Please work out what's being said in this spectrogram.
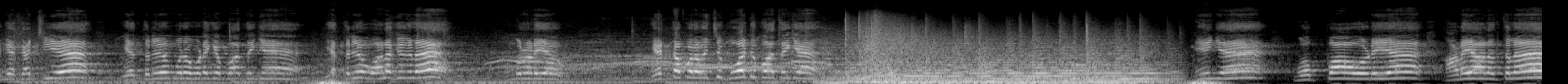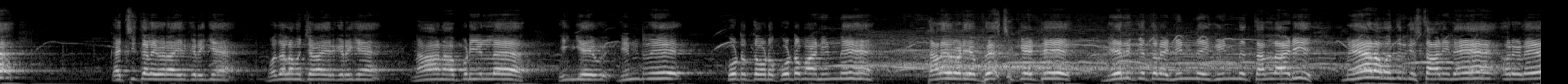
எங்க கட்சிய எத்தனையோ முறை உடைக்க பார்த்தீங்க. எத்தனையோ வழக்குகளை உங்களுடைய எட்டப்புறம் வச்சு போட்டு பார்த்தீங்க. நீங்க ஒப்பாவுடைய அடையாளத்துல கட்சி தலைவராக இருக்கிறீங்க. முதலமைச்சராக இருக்கிறீங்க. நான் அப்படி இல்லை. இங்கே நின்று கூட்டத்தோட கூட்டமா நின்று தலைவருடைய பேச்சு கேட்டு நெருக்கத்தில் நின்று நின்று தள்ளாடி மேல வந்திருக்கு ஸ்டாலினே அவர்களே.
